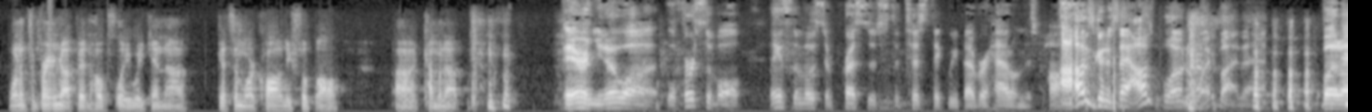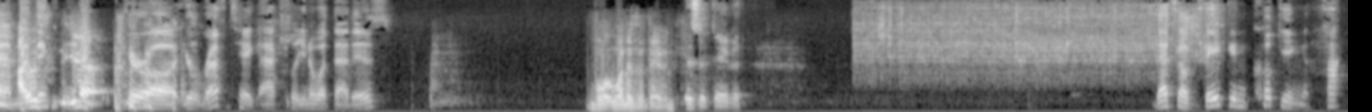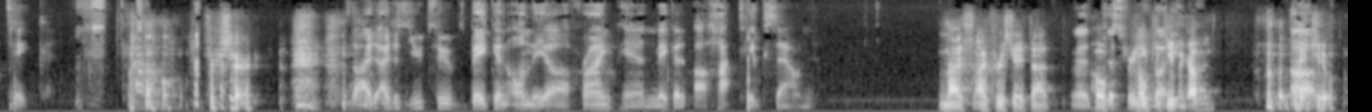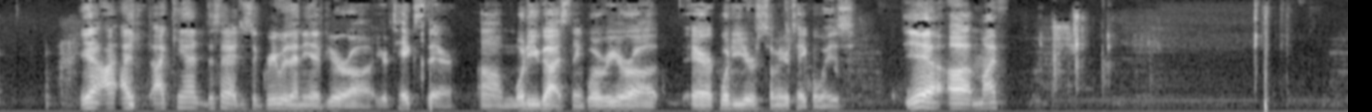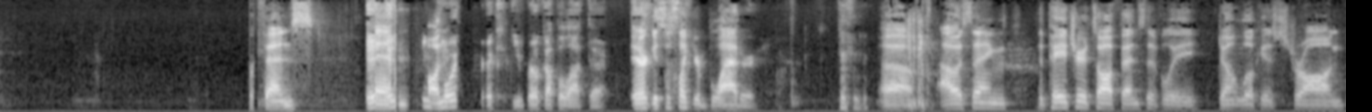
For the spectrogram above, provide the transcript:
wanted to bring up, and hopefully we can uh, get some more quality football uh, coming up. Aaron, you know, uh, well, first of all, I think it's the most impressive statistic we've ever had on this pod. I was gonna say I was blown away by that. but um, I, I was, think yeah. your uh, your ref take actually, you know what that is? What, what is it, David? Is it, David? That's a bacon cooking hot take. For sure. So I, I just YouTubed bacon on the uh, frying pan make a, a hot take sound. Nice. I appreciate that. Uh, Hope, just for you, hope to buddy. keep it coming. Thank Um, you. Yeah, I, I I can't just say I disagree with any of your uh, your takes there. Um, what do you guys think? What were your uh, Eric? What are your some of your takeaways? Yeah, uh, my fence. It, And it, on- on, Rick, you broke up a lot there. Eric, it's just like your bladder. Uh, I was saying the Patriots offensively don't look as strong.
